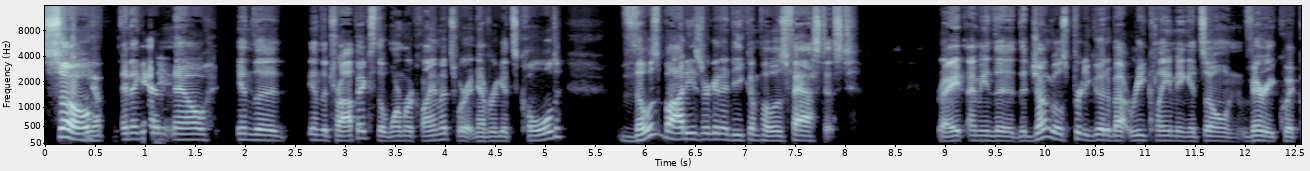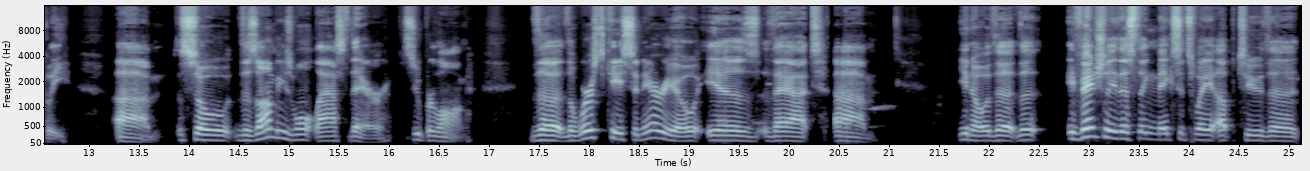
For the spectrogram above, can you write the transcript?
So, Yep. and again, now in the in the tropics, the warmer climates where it never gets cold, those bodies are going to decompose fastest, right? I mean, the the jungle is pretty good about reclaiming its own very quickly. Um, so the zombies won't last there super long. the The worst case scenario is that um, you know the the eventually this thing makes its way up to the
